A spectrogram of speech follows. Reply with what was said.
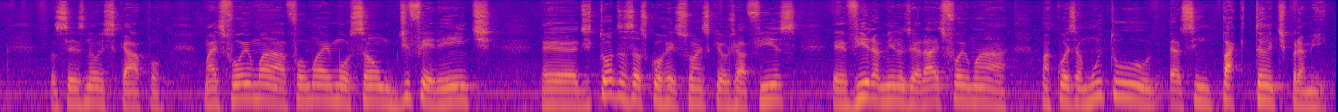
vocês não escapam. Mas foi uma, foi uma emoção diferente é, de todas as correções que eu já fiz. É, vir a Minas Gerais foi uma, uma coisa muito assim, impactante para mim.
